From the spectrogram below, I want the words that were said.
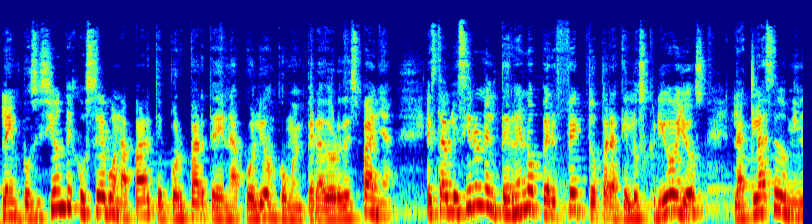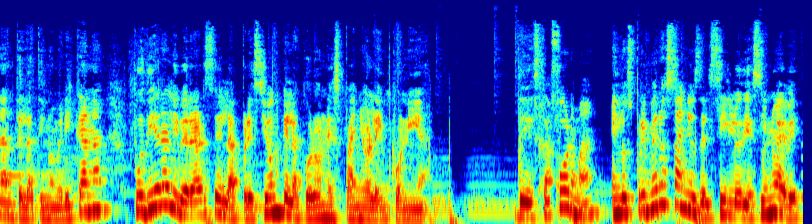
la imposición de José Bonaparte por parte de Napoleón como emperador de España, establecieron el terreno perfecto para que los criollos, la clase dominante latinoamericana, pudiera liberarse de la presión que la corona española imponía. De esta forma, en los primeros años del siglo XIX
